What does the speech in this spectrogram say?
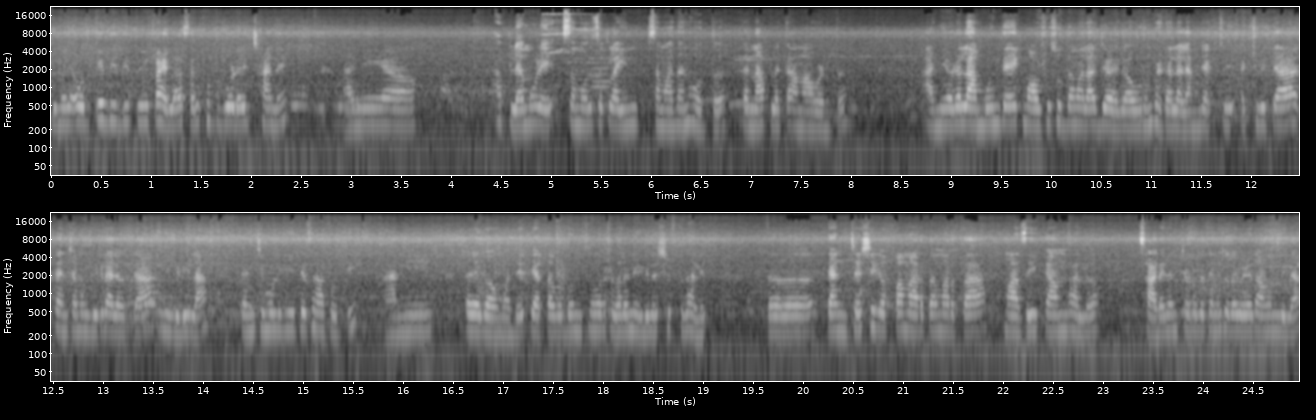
ती म्हणजे ओके दीदी तुम्ही पाहिला असाल खूप गोड आहे छान आहे. आणि आपल्यामुळे समोरचं क्लाईंट समाधान होतं. त्यांना आपलं काम आवडतं. आणि एवढं लांबून त्या एक मावशीसुद्धा मला जळगाववरून भेटायला आल्या. म्हणजे ॲक्च्यु ॲक्च्युली त्या त्यांच्या मुलगीकडे आल्या होत्या निगडीला. त्यांची मुलगी इथेच राहत होती आणि तळेगावमध्ये ते आता दोन तीन वर्ष झालं निगडीला शिफ्ट झालीत. तर त्यांच्याशी गप्पा मारता मारता माझंही काम झालं. साड्या त्यांच्याकडे त्यांनीसुद्धा त्यांनी सुद्धा वेळ आणून दिला.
